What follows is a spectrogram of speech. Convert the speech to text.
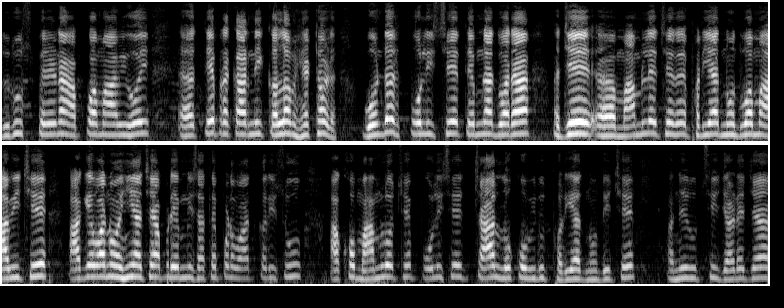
દુરુસ્પ્રેરણા આપવામાં આવી હોય તે પ્રકારની કલમ હેઠળ ગોંડલ પોલીસ છે તેમના દ્વારા જે મામલે છે તે ફરિયાદ નોંધવામાં આવી છે. આગેવાનો અહીંયા છે, આપણે એમની સાથે પણ વાત કરીશું. આખો મામલો છે, પોલીસે ચાર લોકો વિરુદ્ધ ફરિયાદ નોંધી છે. અનિરુદ્ધસિંહ જાડેજા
